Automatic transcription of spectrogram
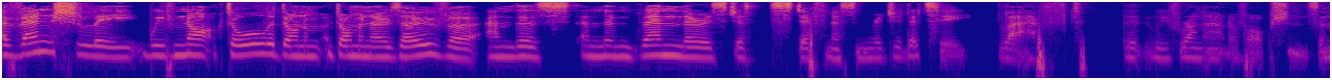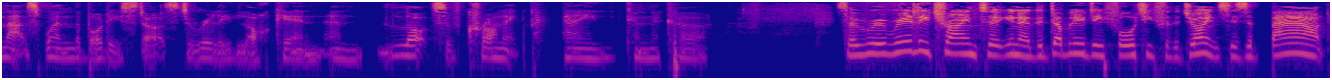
eventually we've knocked all the dom- dominoes over and there's, and then, then there is just stiffness and rigidity left that we've run out of options. And that's when the body starts to really lock in and lots of chronic pain can occur. So we're really trying to, you know, the WD 40 for the joints is about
